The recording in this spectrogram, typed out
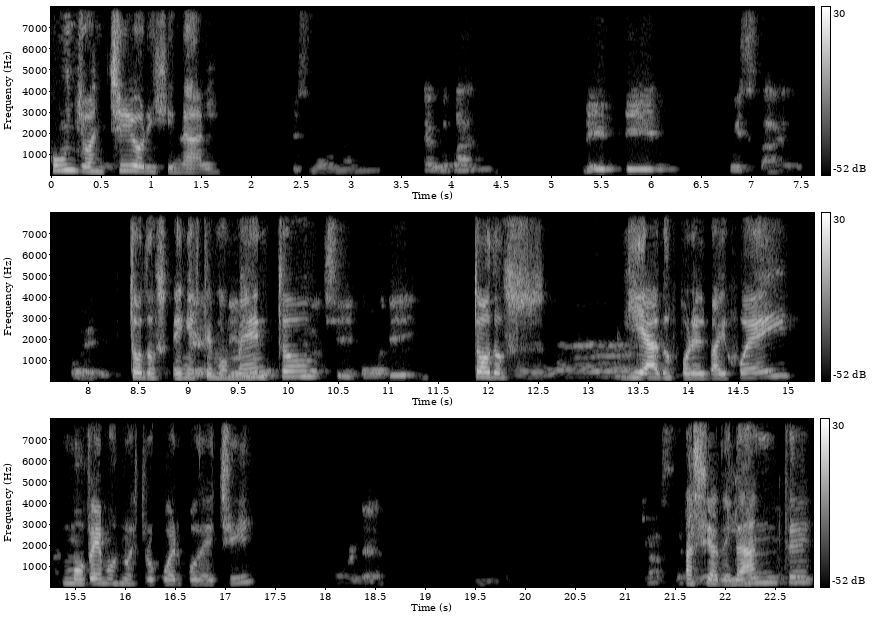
Hun Yuan Chi original. Todos en este momento, todos guiados por el Bai Hui, movemos nuestro cuerpo de chi hacia adelante,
